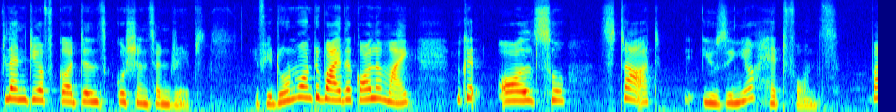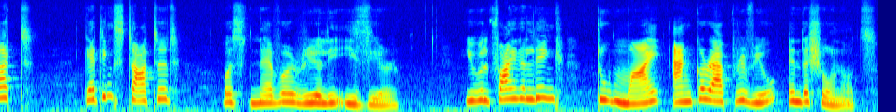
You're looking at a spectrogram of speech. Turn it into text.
plenty of curtains, cushions, and drapes. If you don't want to buy the collar mic, you can also start using your headphones. But getting started was never really easier. You will find a link to my Anchor app review in the show notes.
